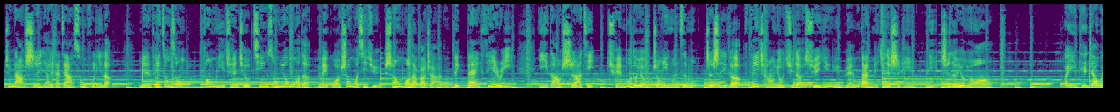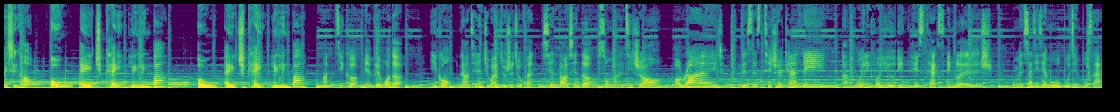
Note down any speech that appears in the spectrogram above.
君美老师要给大家送福利了。免费赠送风靡全球、轻松幽默的美国生活喜剧《生活大爆炸》（Big Bang Theory） 一到十二季全部都有中英文字幕。这是一个非常有趣的学英语原版美剧的视频，你值得拥有哦！欢迎添加微信号 o h k 零零八 o h k 零零八啊，即可免费获得，一共两千九百九十九份，先到先得，送完即止哦。All right, this is Teacher Kathy. I'm waiting for you in his text English. 我们下期节目不见不散。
